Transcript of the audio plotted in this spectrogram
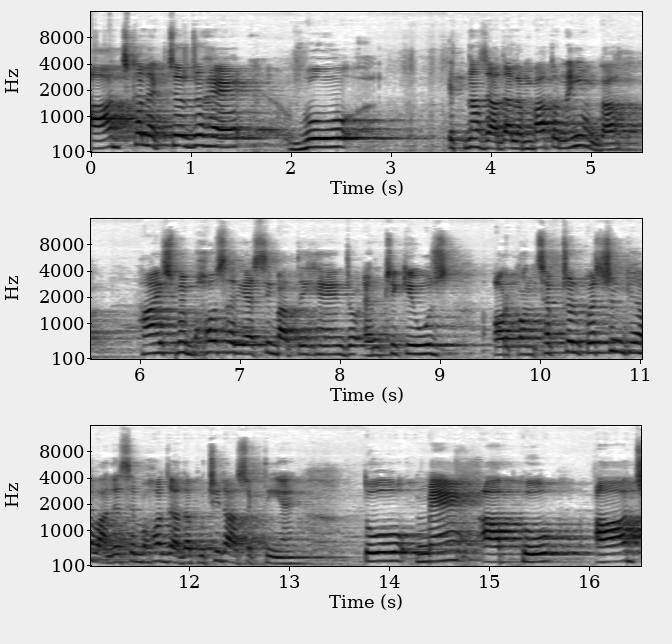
आज का लेक्चर जो है, वो इतना ज़्यादा लंबा तो नहीं होगा। हाँ इसमें बहुत सारी ऐसी बातें हैं जो एम और कॉन्सेप्चुअल क्वेश्चन के हवाले से बहुत ज़्यादा पूछी जा सकती हैं। तो मैं आपको आज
